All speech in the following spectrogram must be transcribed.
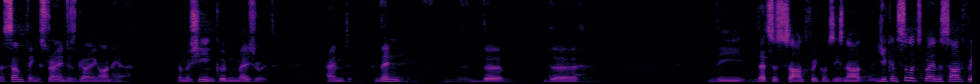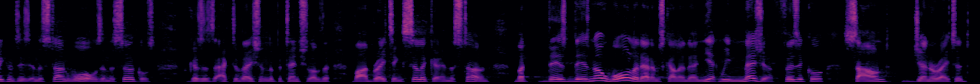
So something strange is going on here. The machine couldn't measure it. And then the, the, the, that's the sound frequencies. Now, you can still explain the sound frequencies in the stone walls, in the circles, because it's the activation, the potential of the vibrating silica in the stone. But there's, there's no wall at Adam's calendar, and yet we measure physical sound generated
